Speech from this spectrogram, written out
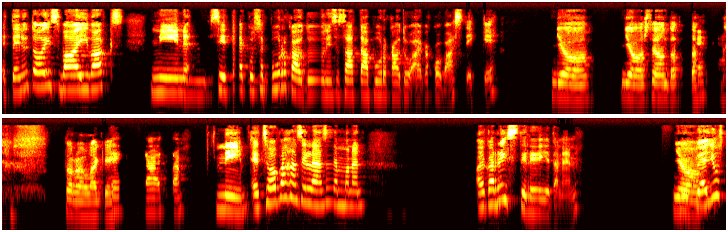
ettei nyt olisi vaivaksi, niin mm. sitten kun se purkautuu, niin se saattaa purkautua aika kovastikin. Joo, joo se on totta. Että, Todellakin. Että, että, niin, että se on vähän silleen semmoinen aika ristiriitainen Joo. juttu. Ja just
